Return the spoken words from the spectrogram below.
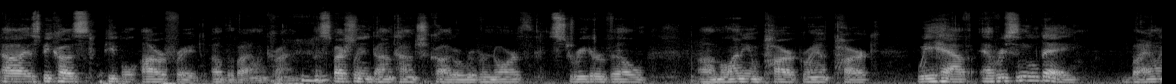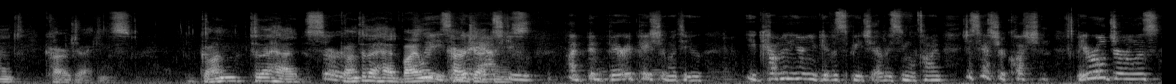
uh, is because people are afraid of the violent crime, especially in downtown Chicago, River North, Streeterville, uh, Millennium Park, Grant Park. We have every single day violent carjackings. Gun to the head, Sir, gun to the head, violent Please, I'm going to ask you, I've been very patient with you. You come in here and you give a speech every single time. Just ask your question. Be a real journalist,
